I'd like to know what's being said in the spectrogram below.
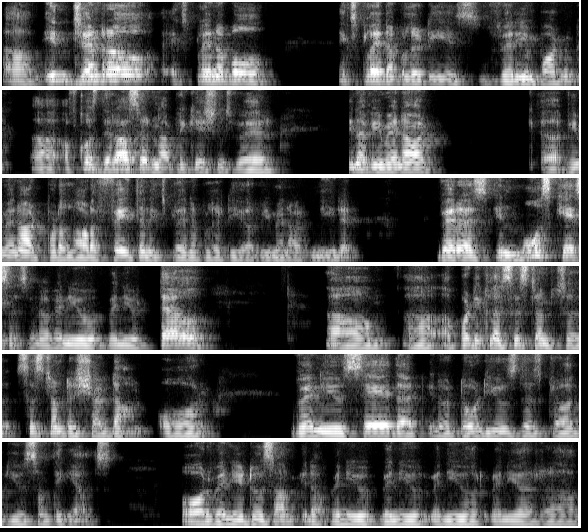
Um, in general, explainable explainability is very important. Uh, of course, there are certain applications where you know we may not uh, we may not put a lot of faith in explainability, or we may not need it. Whereas in most cases, you know, when you when you tell um, uh, a particular system to, system to shut down, or when you say that you know don't use this drug, use something else, or when you do some, you know, when you when you when you when you're uh,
